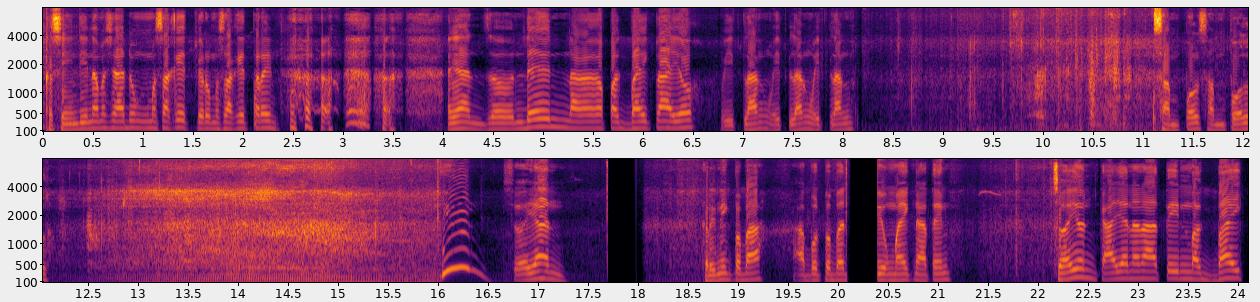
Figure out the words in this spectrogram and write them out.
Kasi hindi na masyadong masakit, pero masakit pa rin. Ayan. So, and then, nakakapag-bike tayo. Wait lang, wait lang, wait lang. Sample, sample. Yun. So, ayan. Rinig pa ba? Abot pa ba yung mic natin? So ayun, kaya na natin mag-bike.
